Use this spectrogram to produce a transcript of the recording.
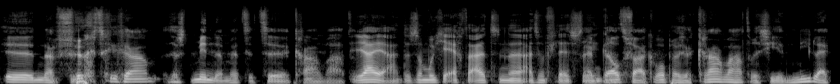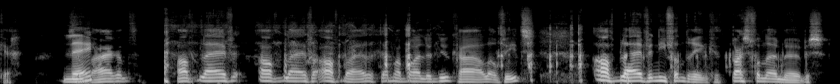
eh, naar Vught gegaan. Dat is minder met het eh, kraanwater. Ja, ja. Dus dan moet je echt uit een, uit een fles Hij drinken. belt vaak op. Hij zegt, kraanwater is hier niet lekker. Nee? Barend, afblijven, afblijven, afblijven. Ga maar Barleduc halen of iets. Afblijven, niet van drinken. Het past van de ameubes.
